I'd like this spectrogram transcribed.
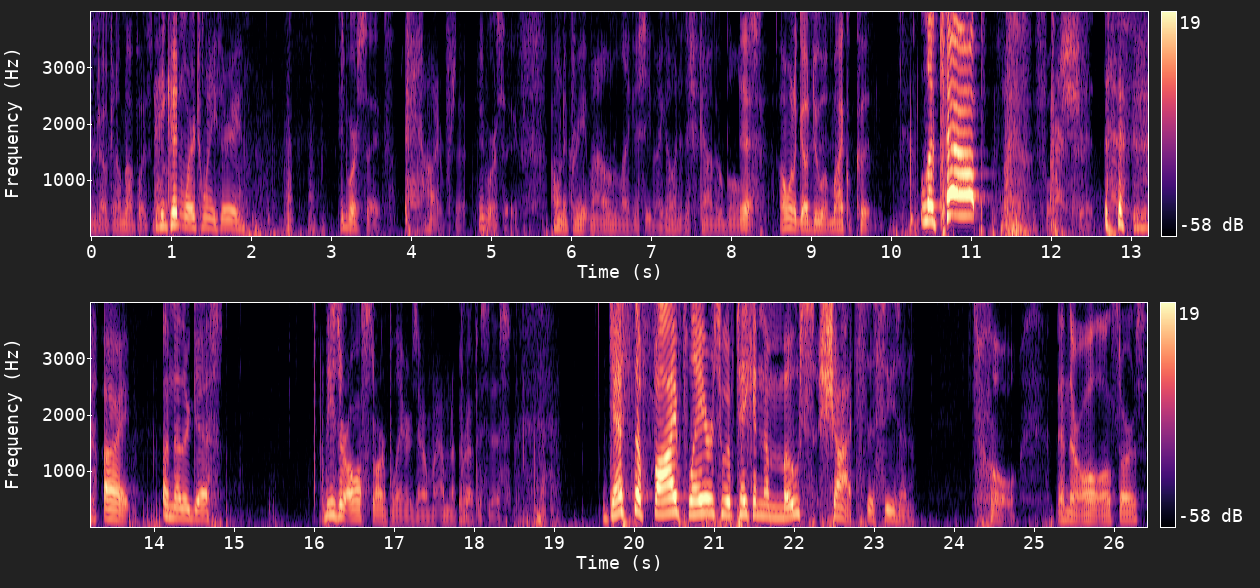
I'm joking. I'm not placing. he couldn't wear twenty three. He'd wear six. Hundred percent. He'd wear six. I want to create my own legacy by going to the Chicago Bulls. Yeah. I want to go do what Michael couldn't. Le Cap. Full shit. All right, another guess. These are all star players. I'm, I'm going to preface this. Guess the five players who have taken the most shots this season. Oh, and they're all all stars.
